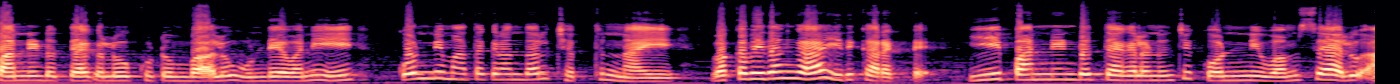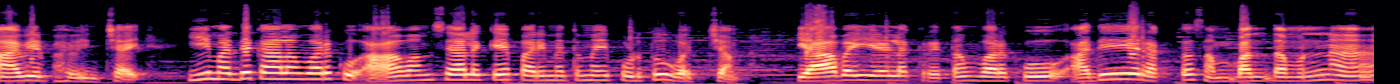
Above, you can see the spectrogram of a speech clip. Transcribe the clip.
పన్నెండు తెగలు కుటుంబాలు ఉండేవని కొన్ని మత గ్రంథాలు చెప్తున్నాయి. ఒక విధంగా ఇది కరెక్టే. ఈ పన్నెండు తెగల నుంచి కొన్ని వంశాలు ఆవిర్భవించాయి. ఈ మధ్యకాలం వరకు ఆ వంశాలకే పరిమితమై పుడుతూ వచ్చాం. యాభై ఏళ్ళ క్రితం వరకు అదే రక్త సంబంధమున్న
